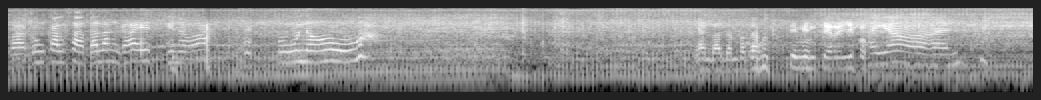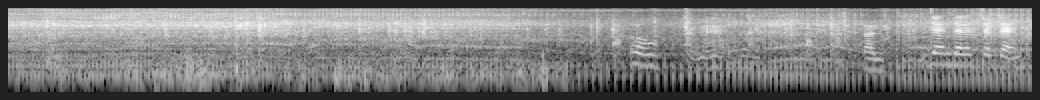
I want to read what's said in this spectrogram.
Bagong kalsada lang guys, ginawa. Oh no. Yan, dadampat ang simenteryo. Ayan. Oh. San? Diyan, diretso dyan.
